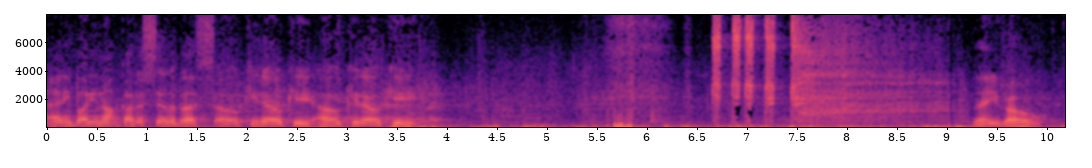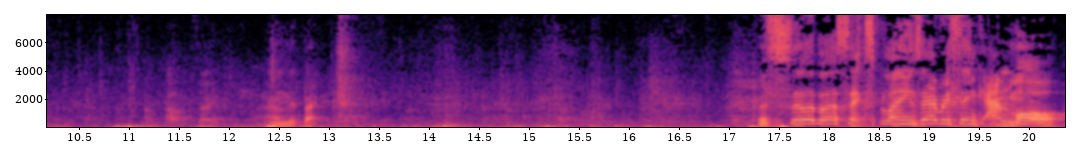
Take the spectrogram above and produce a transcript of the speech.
Anybody not got a syllabus? Okie dokie, okie dokie. There you go. Oh. Hand it back. The syllabus explains everything and more.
